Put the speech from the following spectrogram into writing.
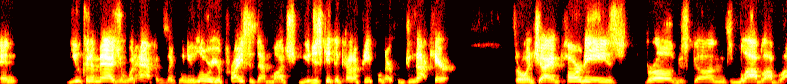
And you can imagine what happens. Like when you lower your prices that much, you just get the kind of people in there who do not care. Throwing giant parties, drugs, guns, blah, blah, blah.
